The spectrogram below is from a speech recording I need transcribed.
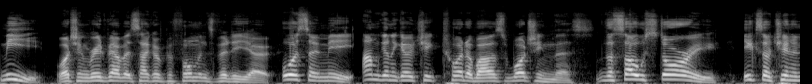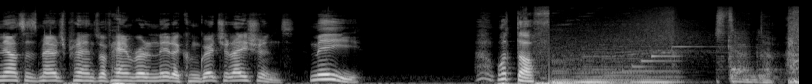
Me, watching Red Velvet Psycho performance video. Also me, I'm gonna go check Twitter while I was watching this. The Seoul Story. EXO Chen announces marriage plans with handwritten letter. Congratulations. Me. What the f- Stand up.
